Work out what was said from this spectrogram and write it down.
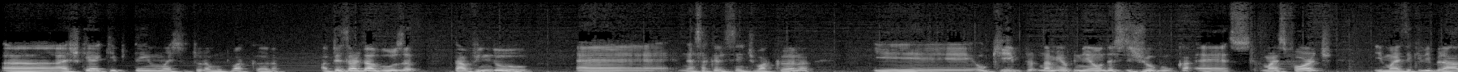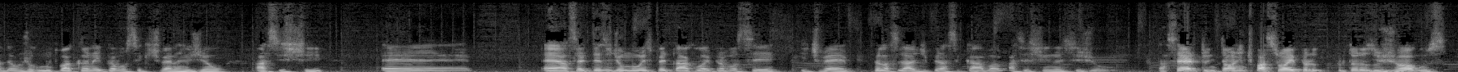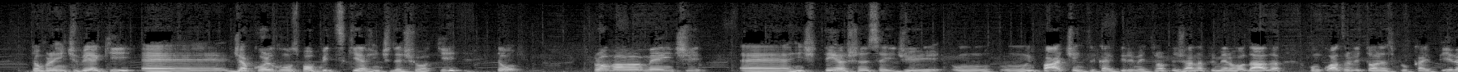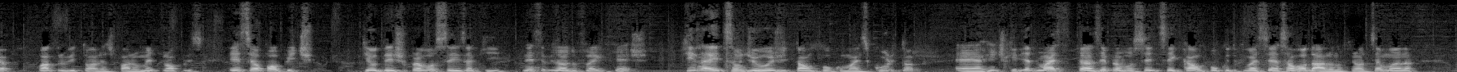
Uh, acho que a equipe tem uma estrutura muito bacana. Apesar da Lusa tá vindo é, nessa crescente bacana. E o que, na minha opinião, desse jogo é mais forte e mais equilibrado. É um jogo muito bacana aí para você que estiver na região assistir. É, é a certeza de um bom espetáculo aí para você que estiver pela cidade de Piracicaba assistindo esse jogo. Tá certo? Então a gente passou aí pelo, por todos os jogos. Então, pra gente ver aqui, é, de acordo com os palpites que a gente deixou aqui, então provavelmente é, a gente tem a chance aí de um, um, empate entre Caipira e Metrópolis já na primeira rodada, com quatro vitórias para o Caipira, quatro vitórias para o Metrópolis. Esse é o palpite que eu deixo para vocês aqui nesse episódio do Flag Cash, que na edição de hoje está um pouco mais curta. É, a gente queria mais trazer para você, dissecar um pouco do que vai ser essa rodada no final de semana.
